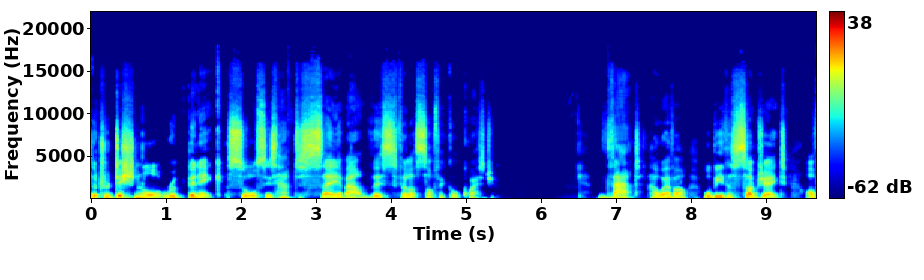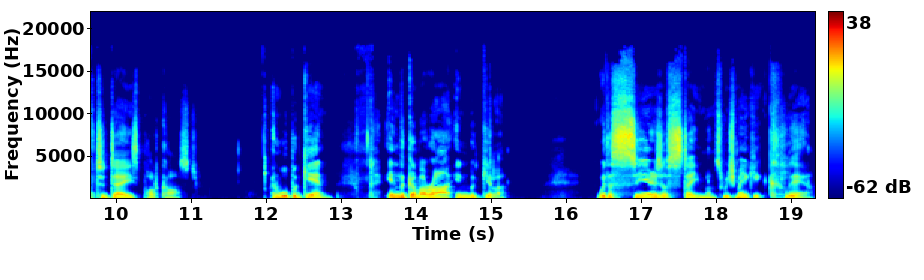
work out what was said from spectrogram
the traditional rabbinic sources have to say about this philosophical question. That, however, will be the subject of today's podcast. And we'll begin in the Gemara in Megillah with a series of statements which make it clear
